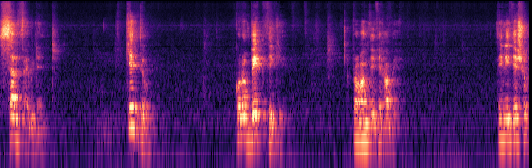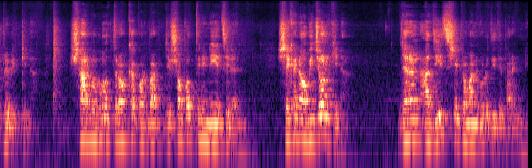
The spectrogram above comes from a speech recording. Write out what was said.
সেলফ এভিডেন্ট কিন্তু কোনো ব্যক্তিকে প্রমাণ দিতে হবে। তিনি দেশপ্রেমিক কিনা? সার্বভৌমত্ব রক্ষা করবার যে শপথ তিনি নিয়েছিলেন, সেখানে অবিচল কিনা? জেনারেল আজিজ সেই প্রমাণগুলো দিতে পারেননি।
